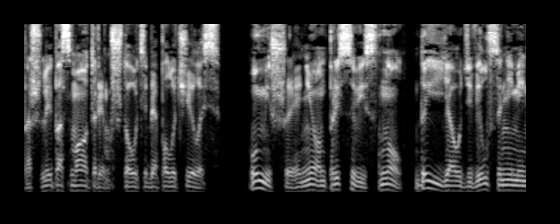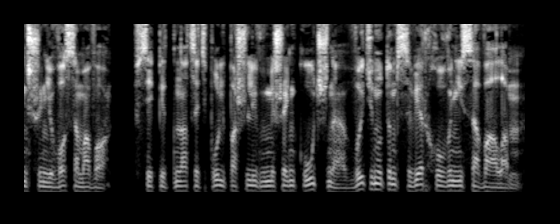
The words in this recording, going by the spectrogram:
Пошли посмотрим, что у тебя получилось. У мишени он присвистнул, да и я удивился не меньше него самого. Все пятнадцать пуль пошли в мишень кучно, вытянутым сверху вниз овалом.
